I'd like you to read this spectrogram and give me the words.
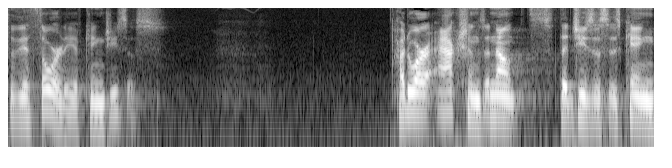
to the authority of King Jesus? How do our actions announce that Jesus is King?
